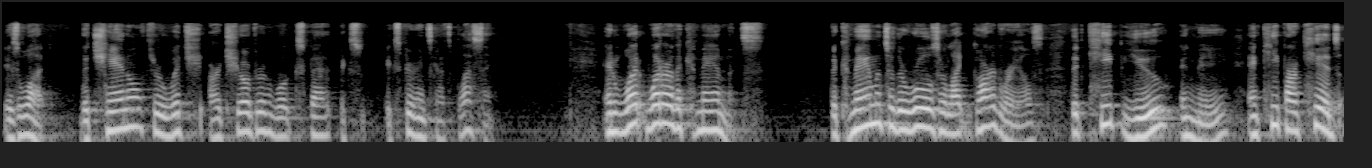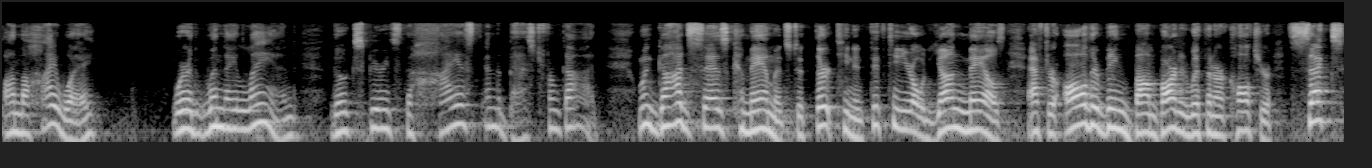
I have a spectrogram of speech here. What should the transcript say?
is what? the channel through which our children will expe- ex- experience God's blessing. And what, what are the commandments? The commandments or the rules are like guardrails that keep you and me and keep our kids on the highway where when they land, they'll experience the highest and the best from God. When God says commandments to 13 and 15 year old young males after all they're being bombarded with in our culture, sex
